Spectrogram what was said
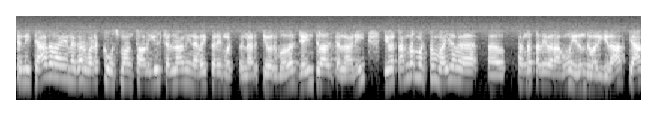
சென்னை தியாகராய நகர் வடக்கு உஸ்மான் சாலையில் செல்லானி நகைக்கடை நடத்தி வருபவர் ஜெயந்திலால் செல்லானி இவர் தங்கம் மற்றும் வைரவ அஹ், சங்க தலைவராகவும் இருந்து வருகிறார். தியாகராய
